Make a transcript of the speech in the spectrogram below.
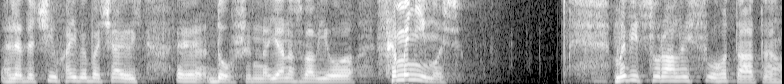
глядачів, хай вибачають е, довшим. Я назвав його Схаменімось. Ми відсурались свого тата.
